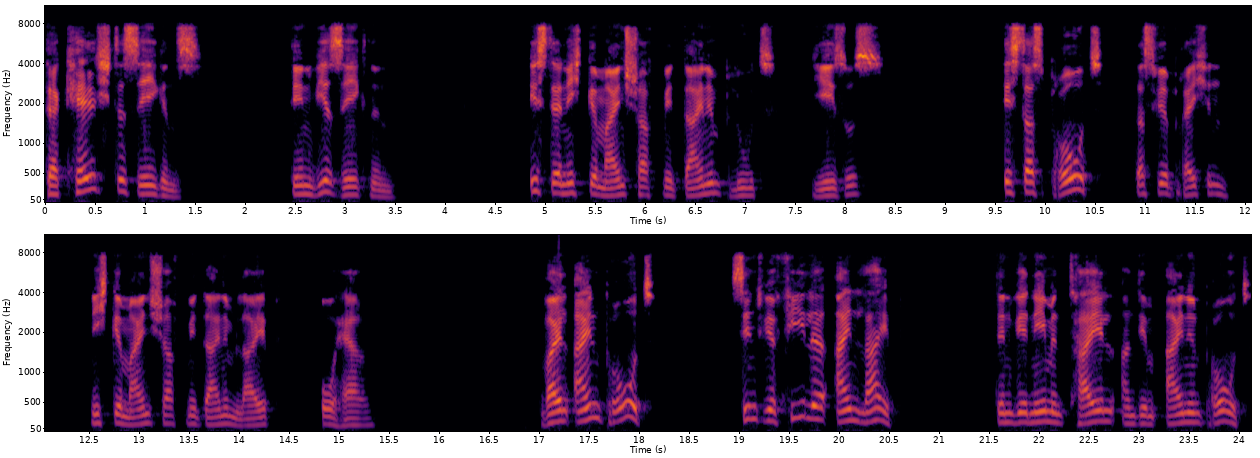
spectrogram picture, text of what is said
Der Kelch des Segens, den wir segnen, ist er nicht Gemeinschaft mit deinem Blut, Jesus? Ist das Brot, das wir brechen, nicht Gemeinschaft mit deinem Leib, o Herr? Weil ein Brot sind wir viele ein Leib, denn wir nehmen teil an dem einen Brot,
